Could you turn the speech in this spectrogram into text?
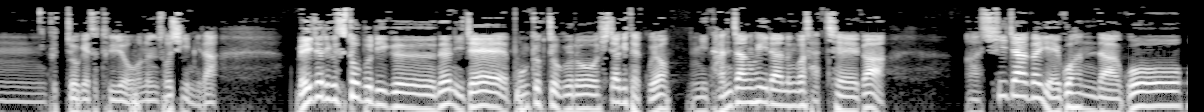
음, 그쪽에서 들려오는 소식입니다. 메이저리그 스토브리그는 이제 본격적으로 시작이 됐고요. 이 단장 회의라는 것 자체가 아, 시작을 예고한다고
